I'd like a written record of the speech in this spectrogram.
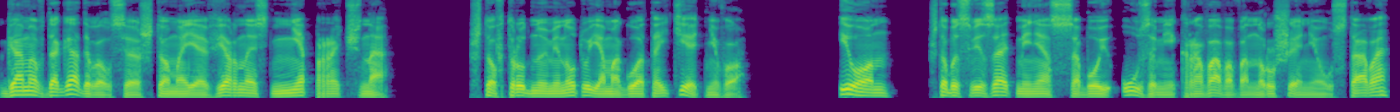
Гамов догадывался, что моя верность не прочна, что в трудную минуту я могу отойти от него. И он, чтобы связать меня с собой узами кровавого нарушения устава,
